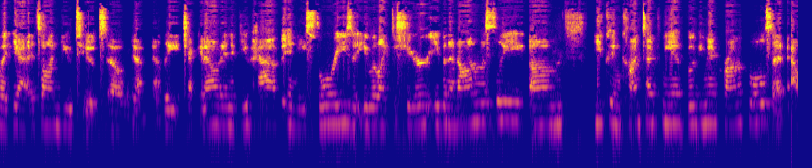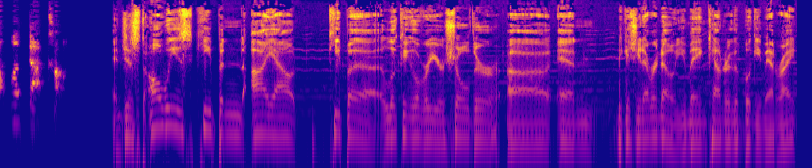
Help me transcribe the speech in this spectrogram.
but yeah, it's on YouTube, so definitely check it out. And if you have any stories that you would like to share, even anonymously, um, you can contact me at boogeymanchronicles at outlook.com. And just always keep an eye out, keep a looking over your shoulder, uh, and because you never know, you may encounter the boogeyman, right?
